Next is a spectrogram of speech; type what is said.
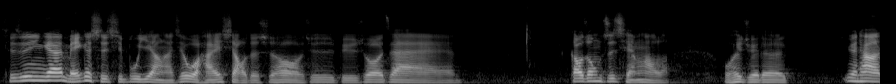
其实应该每个时期不一样啦。其实我还小的时候，就是比如说在高中之前好了，我会觉得，因为他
